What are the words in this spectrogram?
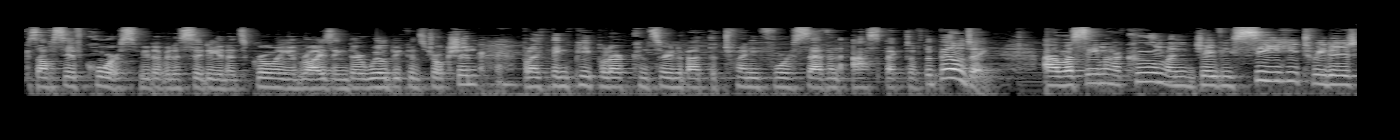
because obviously, of course, we live in a city and it's growing and rising. There will be construction, but I think people are concerned about the 24 7 aspect of the building. Uh, Wasim Hakoum and JVC, he tweeted,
